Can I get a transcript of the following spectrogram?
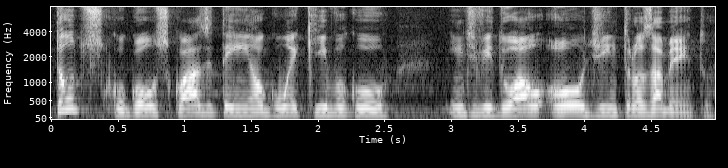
todos os gols quase têm algum equívoco individual ou de entrosamento.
